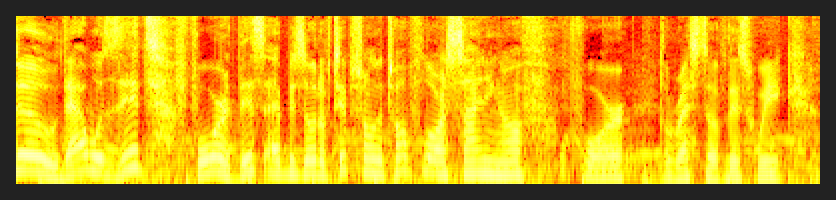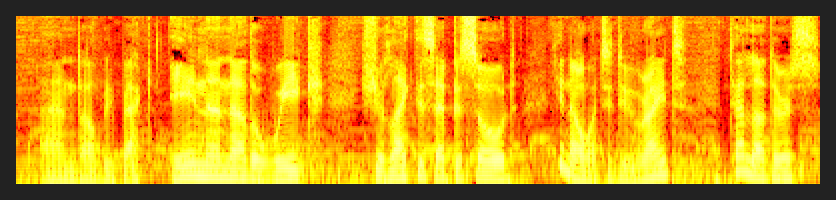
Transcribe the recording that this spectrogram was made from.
So that was it for this episode of Tips from the Top Floor. Signing off for the rest of this week, and I'll be back in another week. If you like this episode, you know what to do, right? Tell others,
